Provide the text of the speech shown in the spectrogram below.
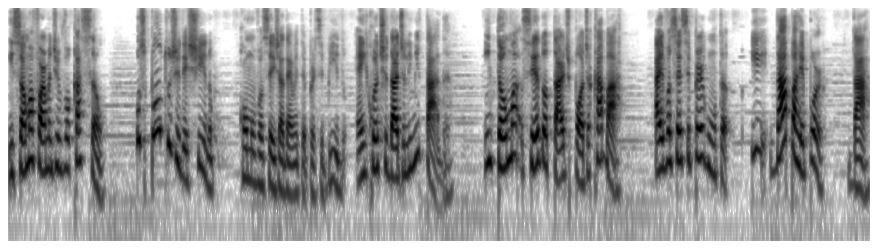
Isso é uma forma de invocação. Os pontos de destino como vocês já devem ter percebido, é em quantidade limitada. Então, cedo ou tarde pode acabar. Aí você se pergunta: e dá para repor? Dá.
